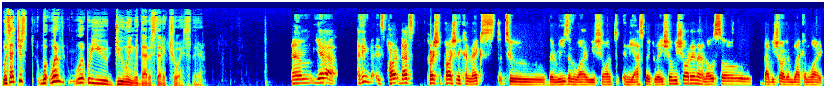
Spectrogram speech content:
Was that just what? What, what were you doing with that aesthetic choice there? Um, yeah, I think it's part that's partially connects to the reason why we shot in the aspect ratio we shot in, and also that we shot in black and white.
